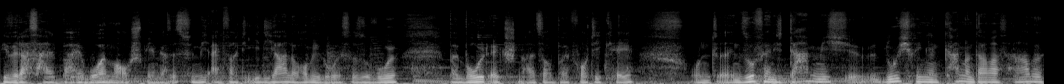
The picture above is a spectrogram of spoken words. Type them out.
wie wir das halt bei Warhammer auch spielen. Das ist für mich einfach die ideale Hobbygröße, sowohl bei Bold Action als auch bei 40k. Und äh, insofern ich da mich äh, durchringen kann und da was habe,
